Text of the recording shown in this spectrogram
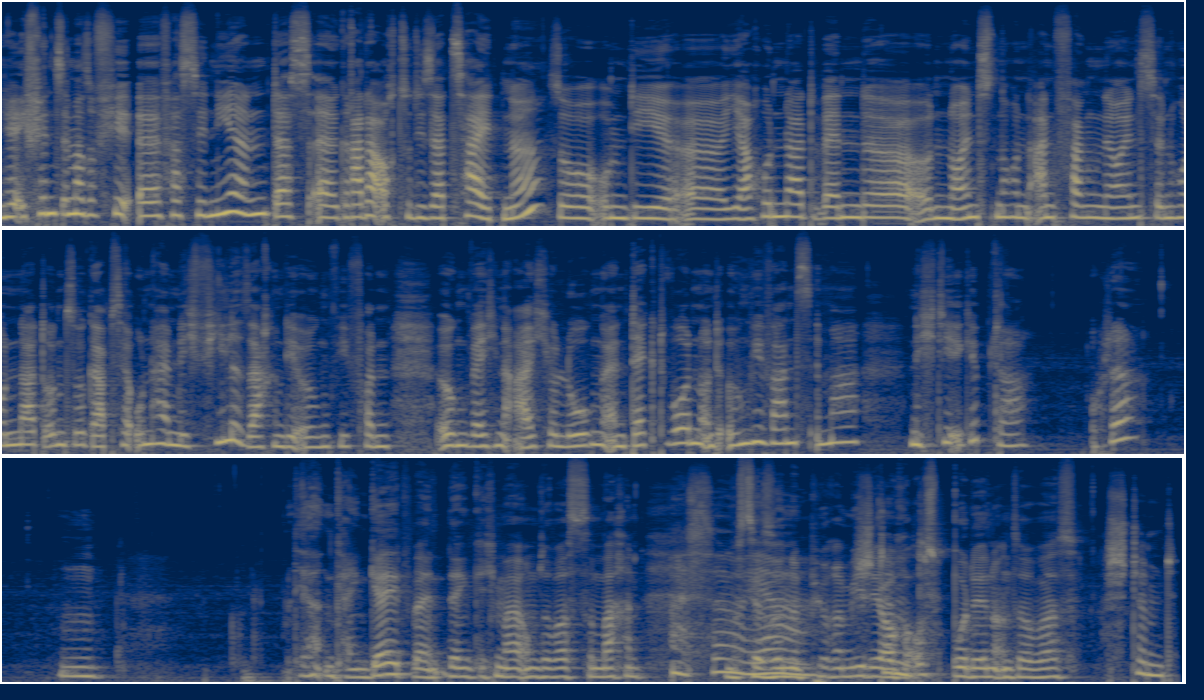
Ja, ich finde es immer so viel äh, faszinierend, dass äh, gerade auch zu dieser Zeit, ne, so um die äh, Jahrhundertwende und 1900, Anfang 1900 und so, gab es ja unheimlich viele Sachen, die irgendwie von irgendwelchen Archäologen entdeckt wurden und irgendwie waren es immer nicht die Ägypter, oder? Die hatten kein Geld, denke ich mal, um sowas zu machen. Ach so, Du musst ja, ja so eine Pyramide auch stimmt. ausbuddeln und sowas. Stimmt.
